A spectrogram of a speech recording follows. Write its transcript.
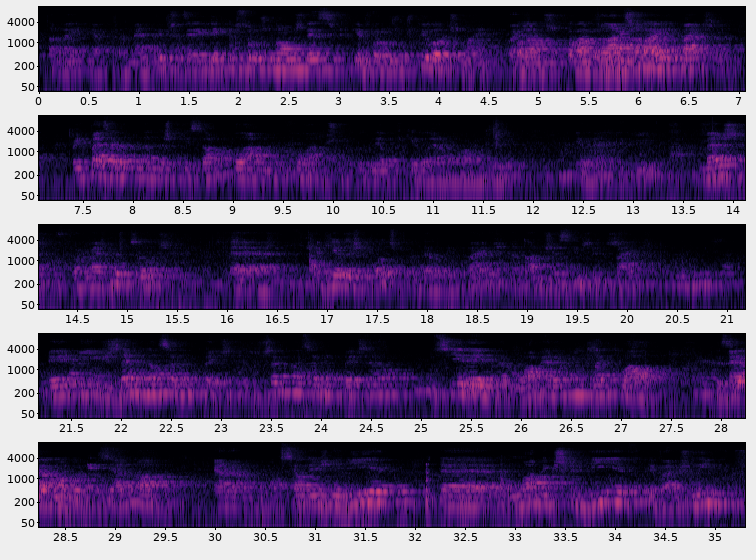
também é remete. Temos de dizer aqui quem são os nomes desses, quem foram os pilotos, não é? Pois. Falámos, falámos, Falámos do sobre Luís o Pai, Pais, sim. O Rui Pais era o comandante da expedição, falámos, falámos sobretudo dele porque ele era um homem de, ele era daqui, mas foram mais duas pessoas. Eh, havia dois pilotos, portanto era o Rui Pais, António Jacinto Rui Pais eh, e José Manuel Sarmento Peixes. O José Manuel Sarmento Peixes era um, ceareiro, era um homem, era um intelectual. da Sierra Nova. Da Sierra Nova. Era um oficial de engenharia, eh, um homem que escrevia, tem vários livros.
